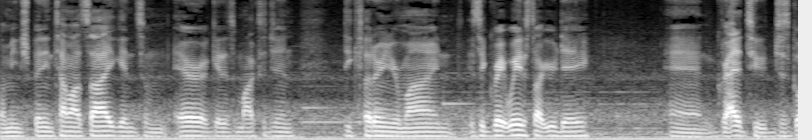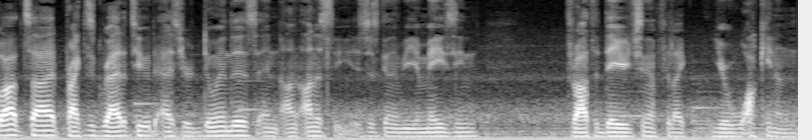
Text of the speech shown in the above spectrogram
I mean, spending time outside, getting some air, getting some oxygen, decluttering your mind. It's a great way to start your day. And gratitude. Just go outside, practice gratitude as you're doing this. And honestly, it's just going to be amazing. Throughout the day, you're just going to feel like you're walking on,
